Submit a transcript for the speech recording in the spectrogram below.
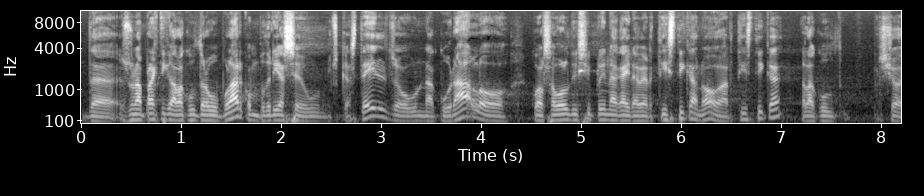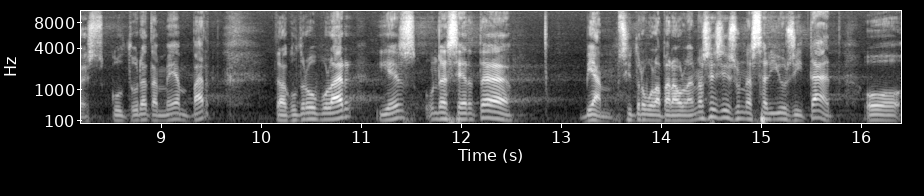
De, és una pràctica de la cultura popular, com podria ser uns castells o una coral o qualsevol disciplina gairebé artística, no? artística, de la cult... per això és cultura també, en part, de la cultura popular, i és una certa, aviam, si trobo la paraula, no sé si és una seriositat o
